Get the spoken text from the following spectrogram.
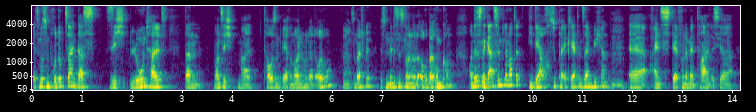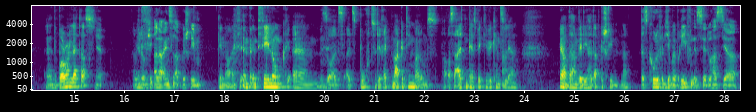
Jetzt muss ein Produkt sein, das sich lohnt halt dann 90 mal 1000 wäre 900 Euro ja. zum Beispiel, müssen mindestens 900 Euro bei rumkommen. Und das ist eine ganz simple Mathe, die der auch super erklärt in seinen Büchern. Mhm. Äh, eins der fundamentalen ist ja äh, The Boron Letters. Ja. Habe ich, glaube ich, alle einzeln abgeschrieben. Genau, Empfehlung ähm, so als, als Buch zu Direktmarketing, weil um es aus der alten Perspektive kennenzulernen. Ja. ja, und da haben wir die halt abgeschrieben. Ne? Das Coole finde ich ja bei Briefen ist ja, du hast ja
